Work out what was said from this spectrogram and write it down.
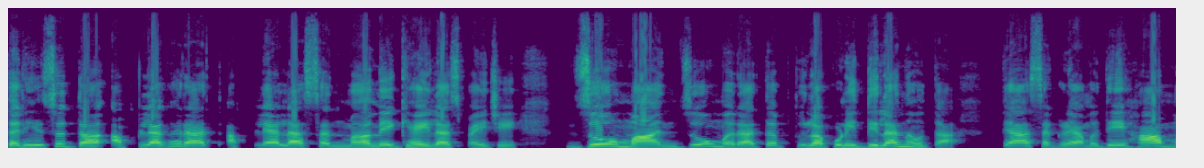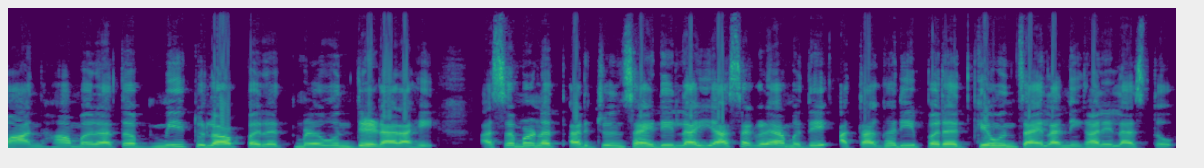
तरी सुद्धा आपल्या घरात आपल्याला सन्माने घ्यायलाच पाहिजे. जो मान जो मरातब तुला कोणी दिला नव्हता त्या सगळ्यामध्ये हा मान हा मरातब मी तुला परत मिळवून देणार आहे. असं म्हणत अर्जुन सायलीला या सगळ्यामध्ये आता घरी परत घेऊन जायला निघालेला असतो.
